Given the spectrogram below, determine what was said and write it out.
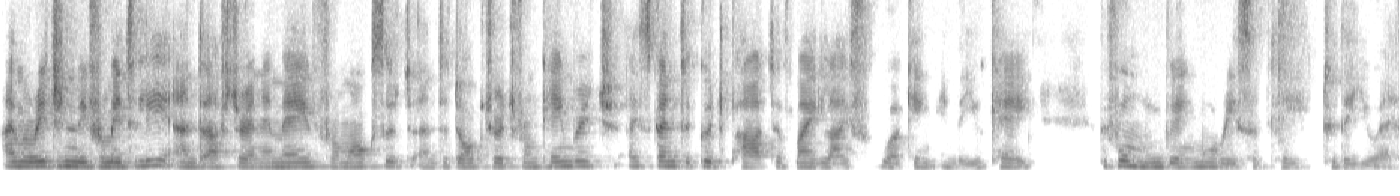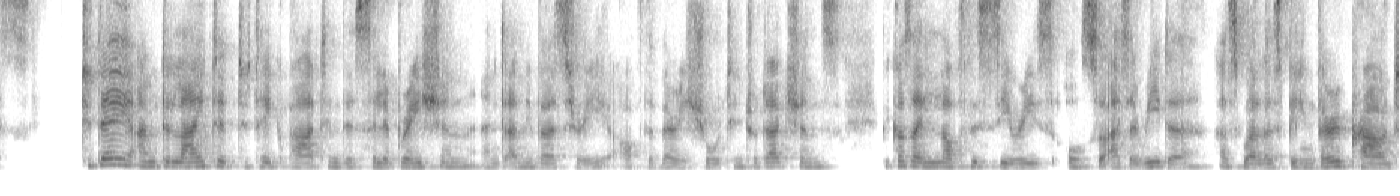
I'm originally from Italy, and after an MA from Oxford and a doctorate from Cambridge, I spent a good part of my life working in the UK before moving more recently to the US. Today, I'm delighted to take part in this celebration and anniversary of the very short introductions because I love this series also as a reader, as well as being very proud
